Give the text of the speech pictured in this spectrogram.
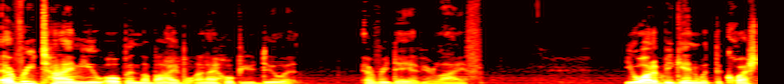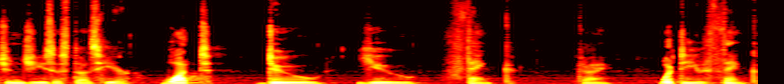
Every time you open the Bible, and I hope you do it every day of your life, you ought to begin with the question Jesus does here What do you think? Okay? What do you think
